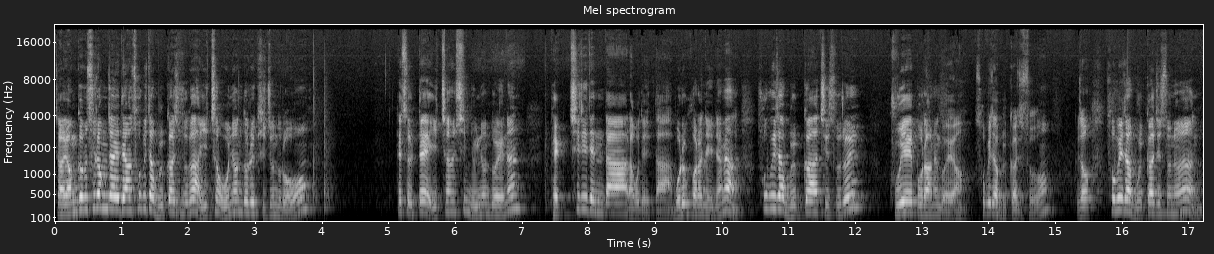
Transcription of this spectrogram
자, 연금 수령자에 대한 소비자 물가 지수가 2005년도를 기준으로 했을 때 2016년도에는 107이 된다라고 돼 있다. 뭐를 구하라는 얘기냐면 소비자 물가 지수를 구해 보라는 거예요. 소비자 물가 지수. 그래서 소비자 물가 지수는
